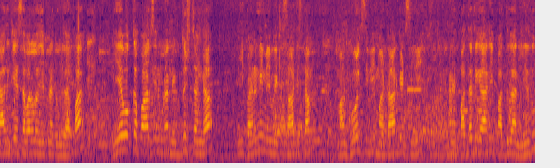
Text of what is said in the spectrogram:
రాజకీయ సభలలో చెప్పినట్టు ఉంది తప్ప ఏ ఒక్క పాలసీని కూడా నిర్దిష్టంగా ఈ పనిని మేము ఇట్లా సాధిస్తాం? మా గోల్స్ ఇవి మా టార్గెట్స్ ఇవి అనే పద్ధతి కానీ పద్దు కానీ లేదు.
